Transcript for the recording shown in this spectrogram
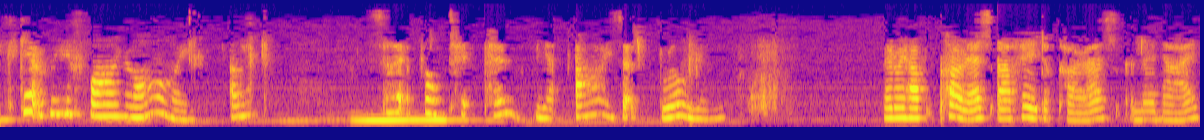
You can get a really fine line. Like it's like a full tip pen for your eyes. That's brilliant. Then we have Korres. I've heard of Korres and they're nice.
